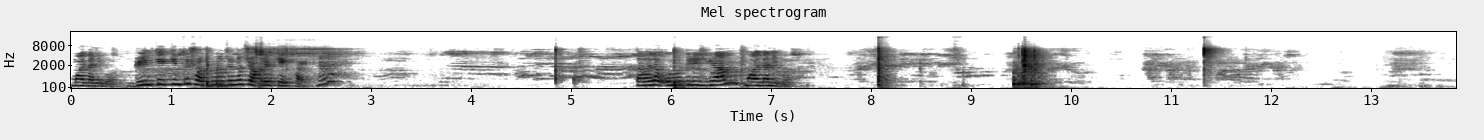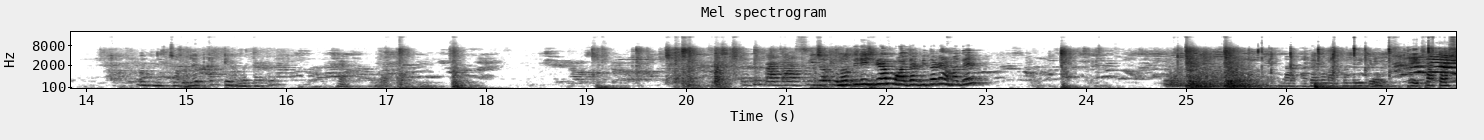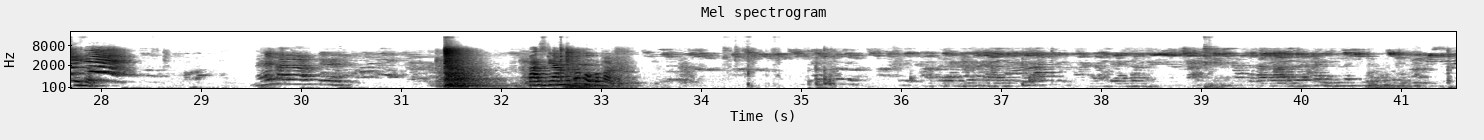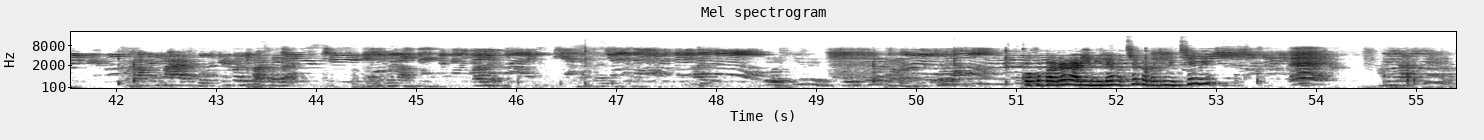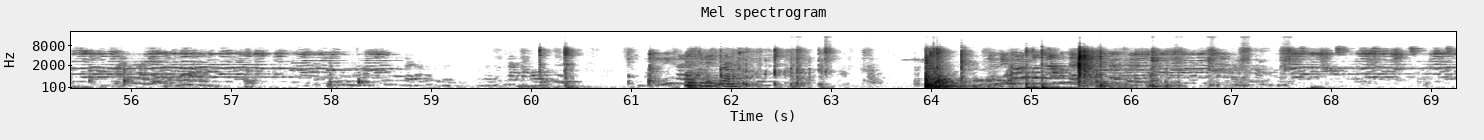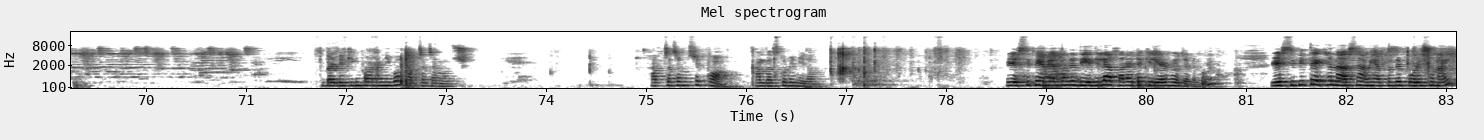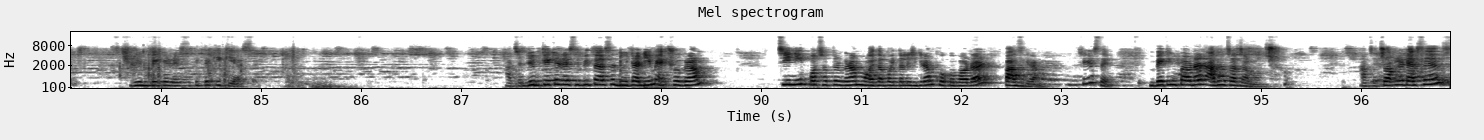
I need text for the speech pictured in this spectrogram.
ময়দা নিব। ড্রিম কেক কিন্তু সবসময়ের জন্য চকলেট কেক হয় হ্যাঁ? তাহলে উনত্রিশ গ্রাম ময়দা নিব। চকলেট কাটতে হবে তাকে হ্যাঁ। উনত্রিশ গ্রাম ময়দার ভিতরে আমাদের না দেখুন আপনাদের এই- এই কাটা ছিল পাঁচ গ্রাম নেব কোকো পাউডার। কোকো পাউডার আর এই মিলে হচ্ছে টোটালি নিচ্ছি আমি বেকিং পাউডার নিব, হাফ চা চামচ। হাফ চা চামচের কম, আন্দাজ করে নিলাম। রেসিপি আমি আপনাদের দিয়ে দিলে আপনারা এটা ক্লিয়ার হয়ে যাবে? রেসিপিতে এখানে আছে, আমি আপনাদের পড়ে শোনাই। ড্রিম কেকের রেসিপিতে কী কী আছে? আচ্ছা ডিম কেকের রেসিপিতে আছে দুইটা ডিম, একশো গ্রাম। চিনি পঁচাত্তর গ্রাম, ময়দা পঁয়তাল্লিশ গ্রাম কোকো পাউডার পাঁচ গ্রাম। ঠিক আছে? বেকিং পাউডার আধা চা চামচ। আচ্ছা চকলেট অ্যাসেন্স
